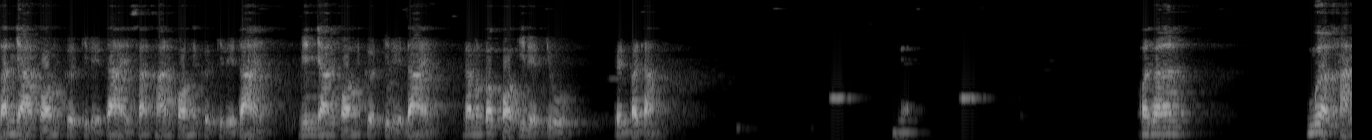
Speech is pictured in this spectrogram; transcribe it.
สัญญาก่อให้เกิดกิเลสได้ สังขารก่อให้เกิดกิเลสได้ วิญญาณก่อให้เกิดกิเลสได้ แล้วมันก็ก่อกิเลสอยู่เป็นประจำเนี่ย ราะฉะนั้นเมื่อขัน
